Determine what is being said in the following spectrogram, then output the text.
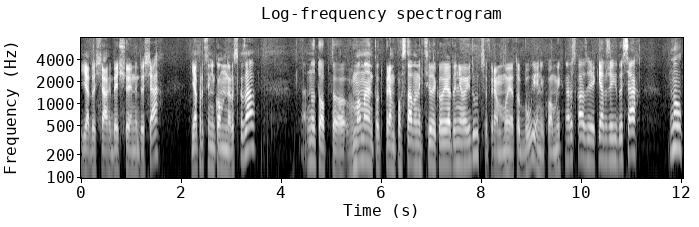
я досяг, дещо я не досяг. Я про це нікому не розказав. Ну, тобто, в момент от прям поставлених цілей, коли я до нього йду, це прям моє табу, я нікому їх не розказую, як я вже їх досяг. Ну,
